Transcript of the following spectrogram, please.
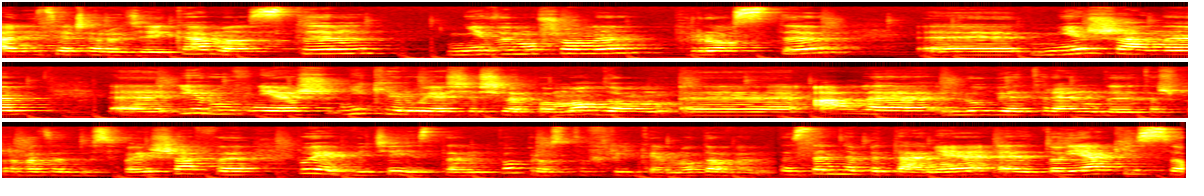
Alicja Czarodziejka ma styl niewymuszony, prosty, e, mieszany, i również nie kieruję się ślepo modą, e, ale lubię trendy też wprowadzać do swojej szafy, bo jak wiecie jestem po prostu freakiem modowym. Następne pytanie e, to jakie są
